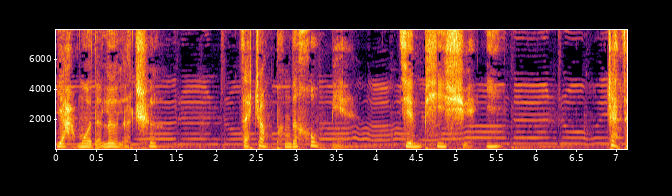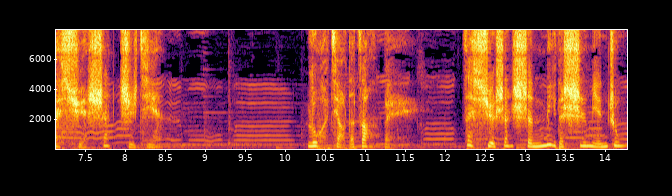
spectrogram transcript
雅默的乐乐车，在帐篷的后面，肩披雪衣，站在雪山之间。落脚的藏北，在雪山神秘的失眠中，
